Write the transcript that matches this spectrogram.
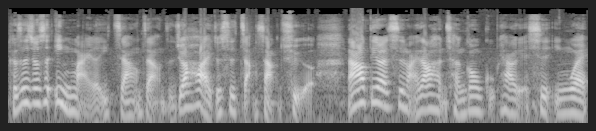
可是就是硬买了一张这样子，就后来就是涨上去了。然后第二次买到很成功股票，也是因为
